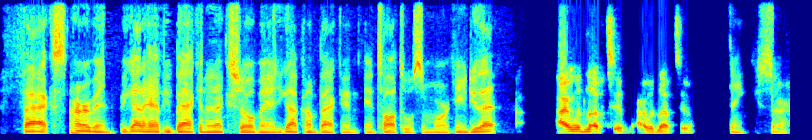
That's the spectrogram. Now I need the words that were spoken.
Facts, Herman. We got to have you back in the next show, man. You got to come back and, and talk to us some more. Can you do that? I would love to. I would love to. Thank you, sir.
